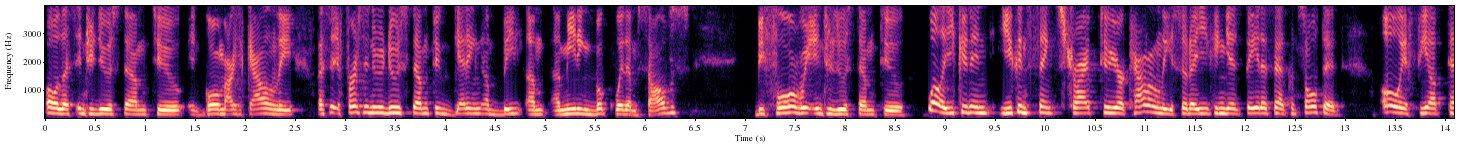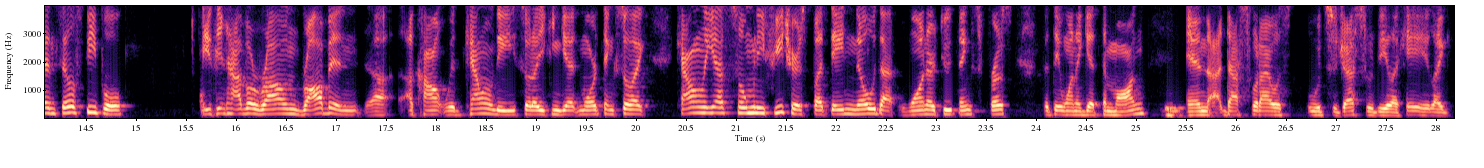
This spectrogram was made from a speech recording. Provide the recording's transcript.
oh, let's introduce them to going back to Calendly. Let's first introduce them to getting a, be, a, a meeting book with themselves before we introduce them to well, you can you can sync Stripe to your Calendly so that you can get paid as a consultant. Oh, if you have ten salespeople, you can have a round robin uh, account with Calendly so that you can get more things. So like Calendly has so many features, but they know that one or two things first that they want to get them on, and that's what I was would suggest would be like, hey, like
